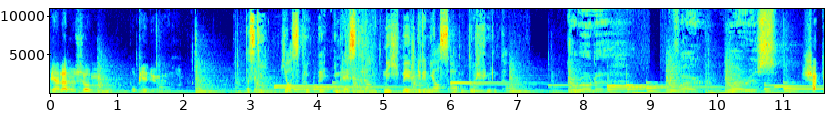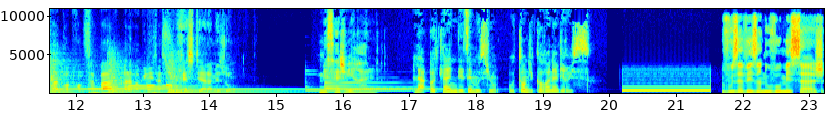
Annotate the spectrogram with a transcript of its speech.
bien là, nous sommes au pied du mur. Dass die Jazzgruppe im Restaurant nicht mehr ihren Jazzabend durchführen kann. Corona, virus. Chacun doit prendre sa part à la mobilisation. Restez à la maison. Message viral. La hotline des émotions au temps du coronavirus. Vous avez un nouveau message.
